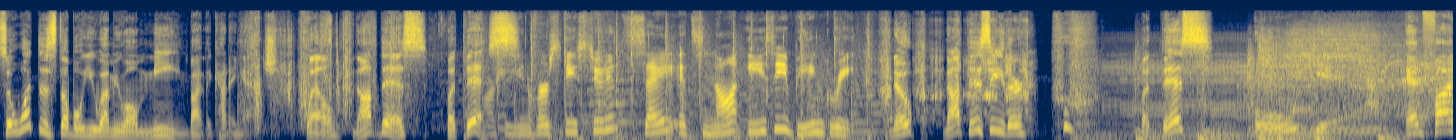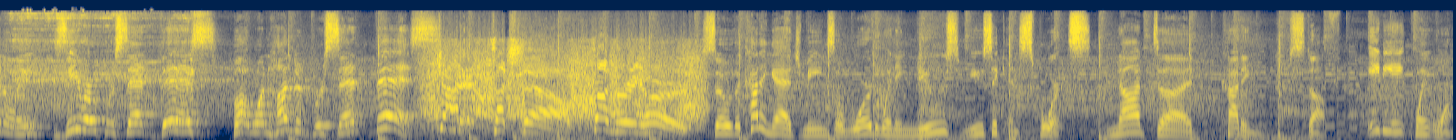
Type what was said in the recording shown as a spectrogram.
So, what does WMUL mean by the cutting edge? Well, not this, but this. Marshall University students say it's not easy being Greek. Nope, not this either. Whew. But this? Oh, yeah. And finally, 0% this, but 100% this. Got it! Touchdown! Thundering herd! So, the cutting edge means award winning news, music, and sports, not uh, cutting stuff. 88.1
